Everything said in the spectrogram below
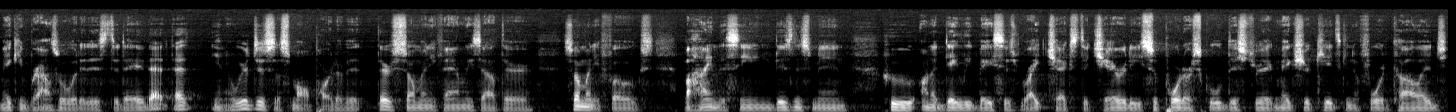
making Brownsville what it is today, that that you know, we're just a small part of it. There's so many families out there, so many folks behind the scene, businessmen who on a daily basis write checks to charities, support our school district, make sure kids can afford college.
